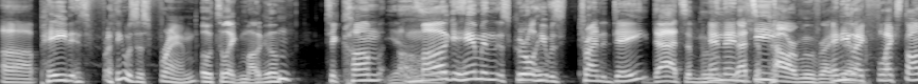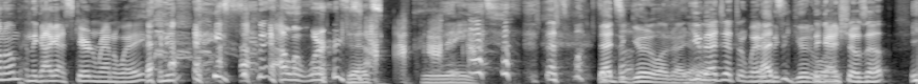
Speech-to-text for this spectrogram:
uh paid his I think it was his friend Oh, to like mug him? To come mug him and this girl he was trying to date. That's a move. And then that's he- a power move right and there. he like flexed on him, and the guy got scared and ran away. And he, he said it hella worked. That's great. That's fucked that's a good one right You there. imagine at the wedding, That's the, a good the guy shows up. Oh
